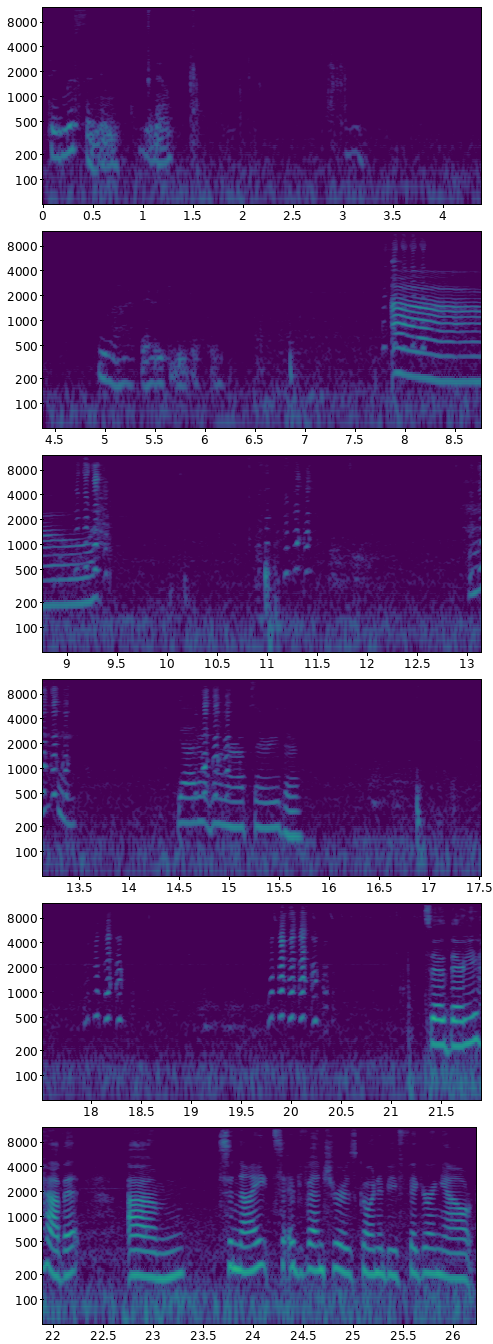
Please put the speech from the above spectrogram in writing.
They, listening, you know. Hey, you are very beautiful. Oh. Hi. Yeah, I don't want her up there either. So there you have it. Um, tonight's adventure is going to be figuring out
